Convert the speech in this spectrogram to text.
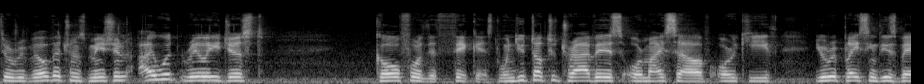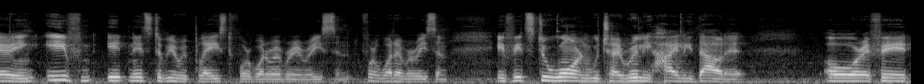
to rebuild the transmission, I would really just go for the thickest. When you talk to Travis or myself or Keith, you're replacing this bearing if it needs to be replaced for whatever reason. For whatever reason, if it's too worn, which I really highly doubt it, or if it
